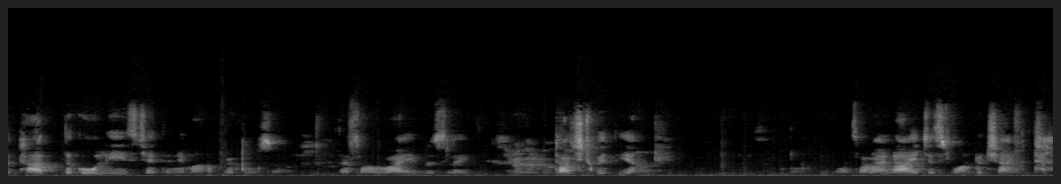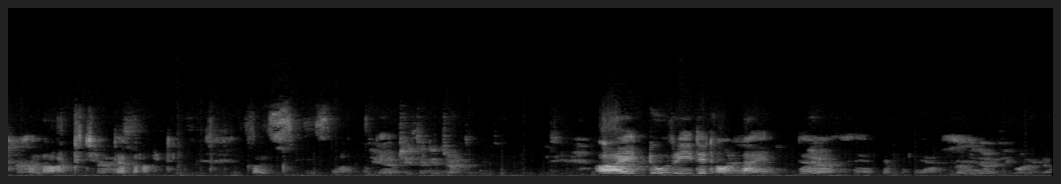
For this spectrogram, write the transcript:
the path, the goal is Chaitanya Mahaprabhu. So that's how I was like You had that realization. touched with, yeah. That's all, and I just want to chant a lot, chant a lot, because he's Do you have Chaitanya Charita? I do read it online. Uh, Yeah. yeah, Let me know if you want to go.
